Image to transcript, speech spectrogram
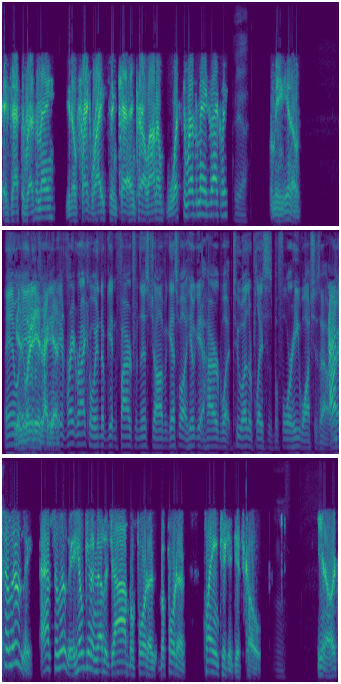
is that the resume? You know, Frank Reich's in, Ca- in Carolina. What's the resume exactly? Yeah. I mean, you know, And It is what it and- I guess. And Frank Reich will end up getting fired from this job, and guess what? He'll get hired what two other places before he washes out, right? Absolutely, absolutely. He'll get another job before the before the plane ticket gets cold. Mm. You know, it's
